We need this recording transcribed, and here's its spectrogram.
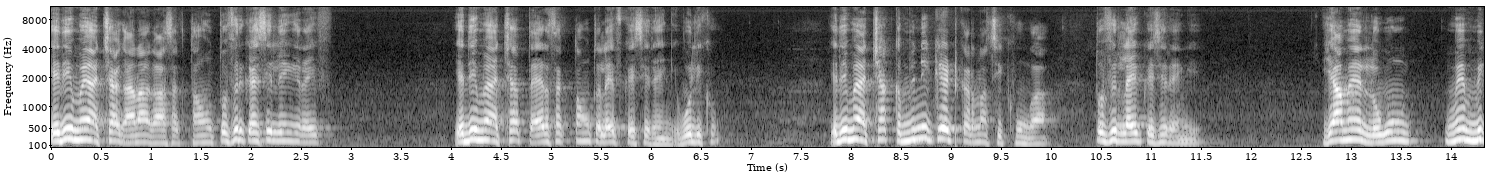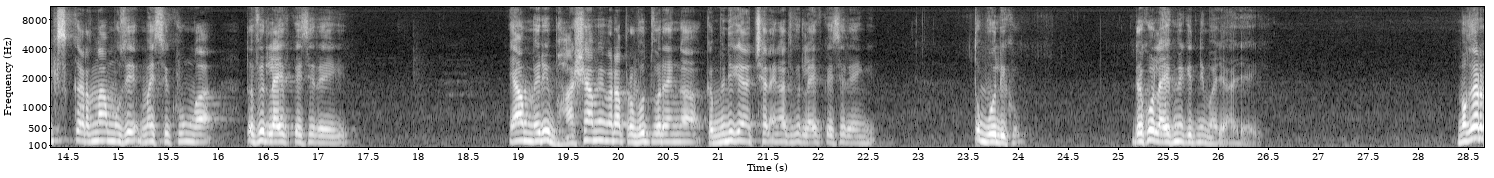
यदि मैं अच्छा गाना गा सकता हूँ तो फिर कैसे लेंगे लाइफ यदि मैं अच्छा तैर सकता हूँ तो लाइफ कैसे रहेंगे? वो लिखो। यदि मैं अच्छा कम्युनिकेट करना सीखूँगा तो फिर लाइफ कैसे रहेंगी? या मैं लोगों में मिक्स करना मुझे, मैं सीखूँगा तो फिर लाइफ कैसे रहेगी? या मेरी भाषा में मेरा प्रभुत्व रहेगा कम्युनिकेशन अच्छा रहेगा तो फिर लाइफ कैसे रहेंगी? तो वो लिखो। देखो लाइफ में कितनी मज़ा आ जाएगी। मगर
